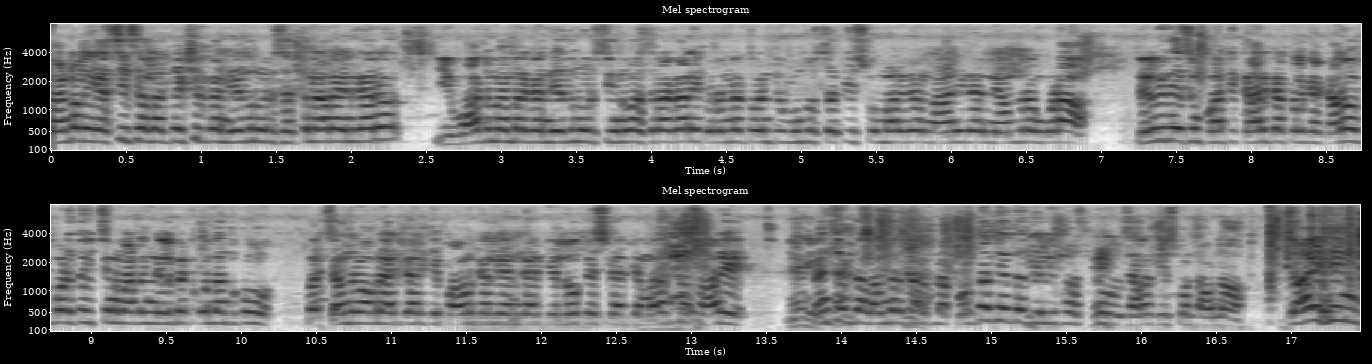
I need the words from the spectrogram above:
మండల ఎస్సీసీఎల్ అధ్యక్షుడిగా నేదునూరు సత్యనారాయణ గారు ఈ వార్డు మెంబర్గా నేదునూరు శ్రీనివాసరావు గారు ఇక్కడ ఉన్నటువంటి ముందు సతీష్ కుమార్ గారు నాని గారు మీ అందరం కూడా తెలుగుదేశం పార్టీ కార్యకర్తలుగా గర్వపడుతూ ఇచ్చిన మాటను నిలబెట్టుకున్నందుకు మరి చంద్రబాబు నాయుడు గారికి పవన్ కళ్యాణ్ గారికి లోకేష్ గారికి మరొకసారి పెన్షన్ దళాలందరి తరఫున కృతజ్ఞత తెలియపరుస్తూ సెలవు తీసుకుంటా ఉన్నాం. జై హింద్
